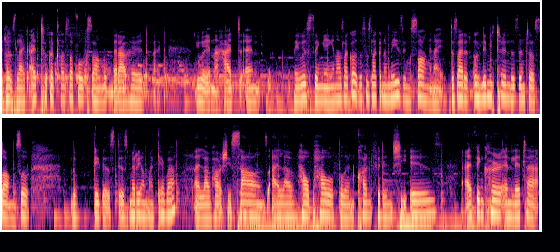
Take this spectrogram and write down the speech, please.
it was like I took a Xhosa folk song that I heard, like we were in a hut and they were singing, and I was like, oh, this is like an amazing song. And I decided, oh, let me turn this into a song. So the biggest is Miriam Makeba. I love how she sounds, I love how powerful and confident she is. I think her and Letta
